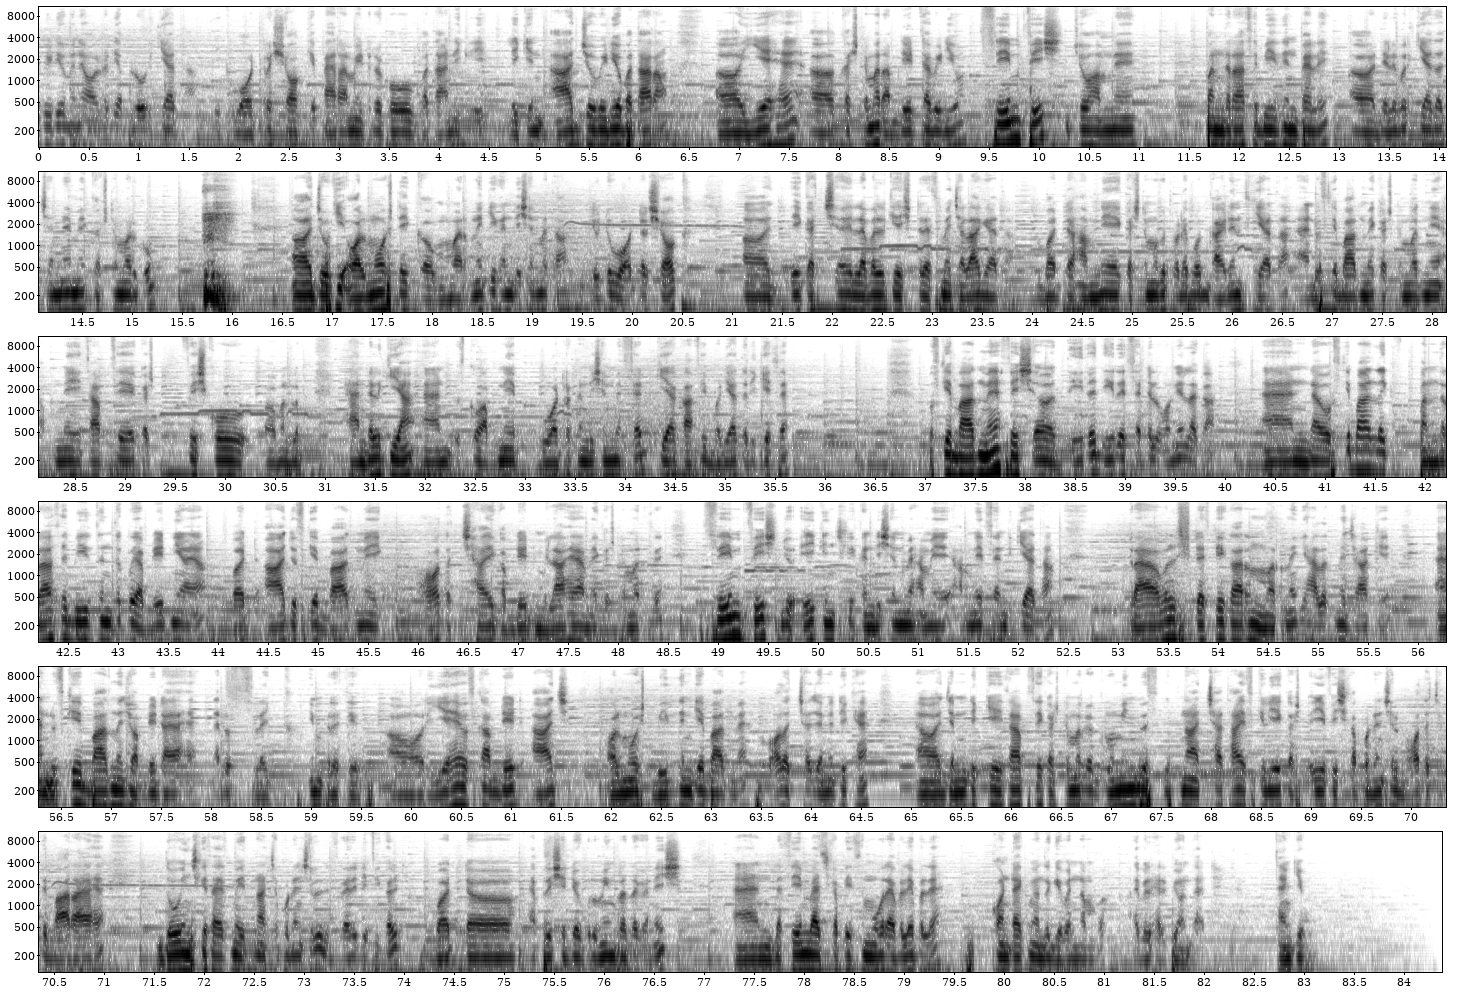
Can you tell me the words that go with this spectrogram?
भी अपलोड किया था, एक वाटर शॉक के पैरामीटर को बताने के लिए। लेकिन आज जो वीडियो बता रहा हूँ ये है कस्टमर अपडेट का वीडियो। सेम फ़िश जो हमने 15 से 20 दिन पहले डिलीवर किया था चेन्नई में कस्टमर को जो कि ऑलमोस्ट एक मरने की कंडीशन में था ड्यू टू वाटर शॉक एक अच्छे लेवल के स्ट्रेस में चला गया था। बट हमने कस्टमर को थोड़े बहुत गाइडेंस किया था एंड उसके बाद में कस्टमर ने अपने हिसाब से फ़िश को मतलब हैंडल किया एंड उसको अपने वाटर कंडीशन में सेट किया काफ़ी बढ़िया तरीके से। उसके बाद में फ़िश धीरे धीरे सेटल होने लगा। एंड उसके बाद लाइक पंद्रह से बीस दिन तक कोई अपडेट नहीं आया बट आज उसके बाद में एक बहुत अच्छा एक अपडेट मिला है हमें कस्टमर से। सेम फ़िश जो एक इंच के कंडीशन में हमें, हमने सेंड किया था ट्रैवल स्ट्रेस के कारण मरने की हालत में जाके एंड उसके बाद में जो अपडेट आया है दैट वॉज़ लाइक इम्प्रेसिव और यह है उसका अपडेट आज ऑलमोस्ट बीस दिन के बाद में, बहुत अच्छा जेनेटिक है। जेनेटिक के हिसाब से कस्टमर का ग्रूमिंग भी उतना अच्छा था, इसके लिए ये फ़िश का पोटेंशियल बहुत अच्छे से बाहर आया है। दो इंच के साइज़ में इतना अच्छा potential is very difficult but appreciate your grooming brother Ganesh and the same batch का पीस मोर अवेलेबल है। Contact me on the given number I will help you on that thank you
